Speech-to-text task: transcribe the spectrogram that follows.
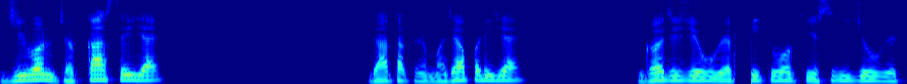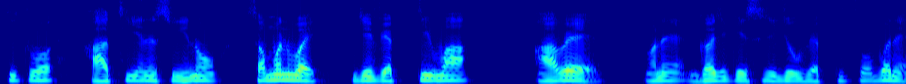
જીવન ઝક્કાસ થઈ જાય. જાતકને મજા પડી જાય. ગજ જેવું વ્યક્તિત્વ કેસરી જેવું વ્યક્તિત્વ હાથી અને સિંહનો સમન્વય જે વ્યક્તિમાં આવે અને ગજ કેસરી જેવું વ્યક્તિત્વ બને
